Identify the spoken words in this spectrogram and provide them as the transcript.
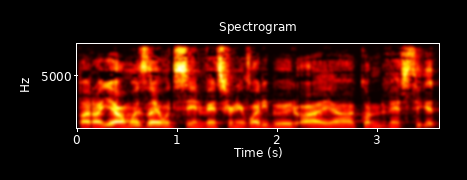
But uh, yeah, on Wednesday I went to see an advanced screening of Ladybird. I uh, got an advance ticket,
